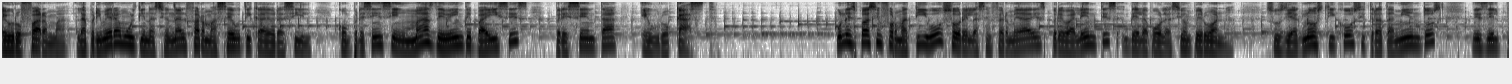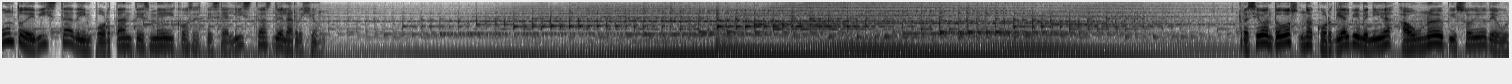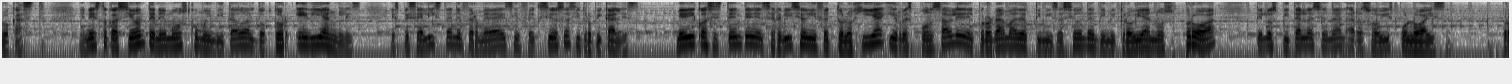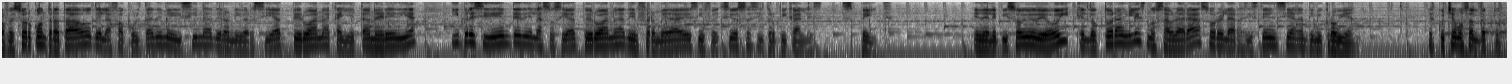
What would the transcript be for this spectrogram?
Eurofarma, la primera multinacional farmacéutica de Brasil, con presencia en más de 20 países, presenta Eurocast. Un espacio informativo sobre las enfermedades prevalentes de la población peruana, sus diagnósticos y tratamientos desde el punto de vista de importantes médicos especialistas de la región. Reciban todos una cordial bienvenida a un nuevo episodio de Eurocast. En esta ocasión tenemos como invitado al doctor Eddie Angles, especialista en enfermedades infecciosas y tropicales, médico asistente del Servicio de Infectología y responsable del programa de optimización de antimicrobianos PROA del Hospital Nacional Arzobispo Loaiza. Profesor contratado de la Facultad de Medicina de la Universidad Peruana Cayetano Heredia y presidente de la Sociedad Peruana de Enfermedades Infecciosas y Tropicales, SPATE. En el episodio de hoy, el doctor Angles nos hablará sobre la resistencia antimicrobiana. Escuchemos al doctor.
